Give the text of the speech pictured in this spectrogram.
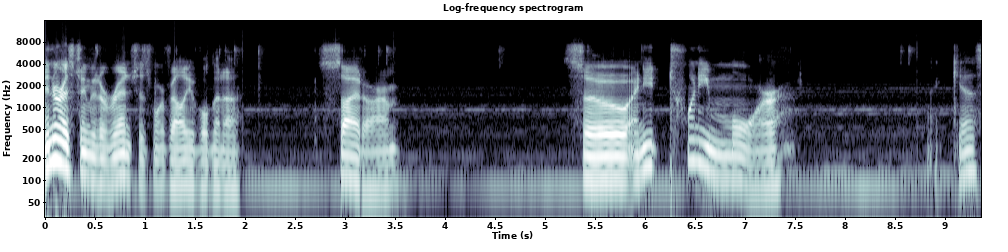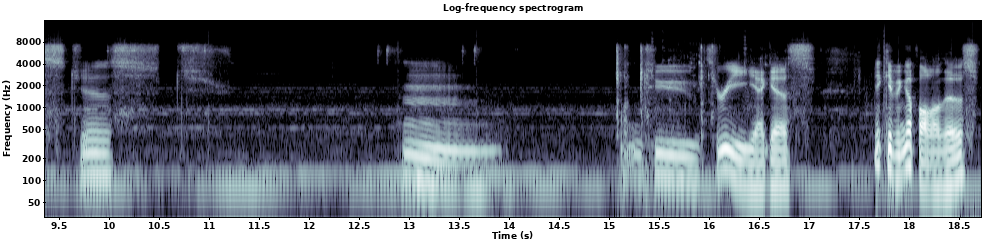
Interesting that a wrench is more valuable than a sidearm. So I need 20 more. I guess just... Hmm. One, two, three, I guess. Yeah, giving up all of those.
